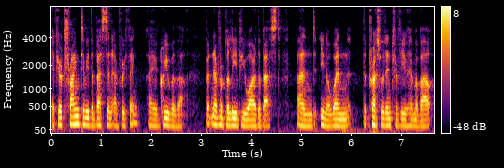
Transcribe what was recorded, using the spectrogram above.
"If you're trying to be the best in everything, I agree with that, but never believe you are the best. And, you know, when the press would interview him about,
